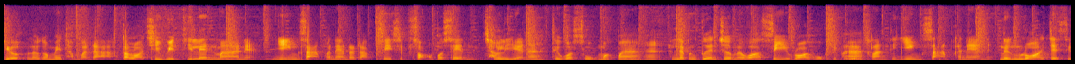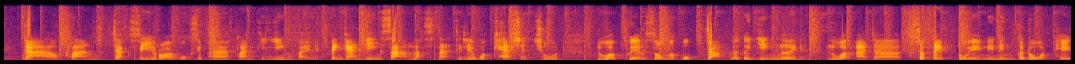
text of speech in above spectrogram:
เยอะแล้วก็ไม่ธรรมดา ตลอดชีวิตที่เล่นมาเนี่ยยิง 3 คะแนนระดับ 42%เฉลี่ยนะ ถือว่าสูงมากๆฮะและเพื่อนๆเชื่อไหมว่า 465 ครั้งที่ยิง 3 คะแนนเนี่ย179 ครั้งจาก 465 ครั้งที่ยิงไปเนี่ยเป็นการยิง 3 ลักษณะที่เรียกว่า catch and shoot หรือว่าเพื่อนส่งมาปุ๊บจับแล้วก็ยิงเลยเนี่ยหรือว่าอาจจะสเต็ปตัวเองนิดนึงกระโดดเทค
